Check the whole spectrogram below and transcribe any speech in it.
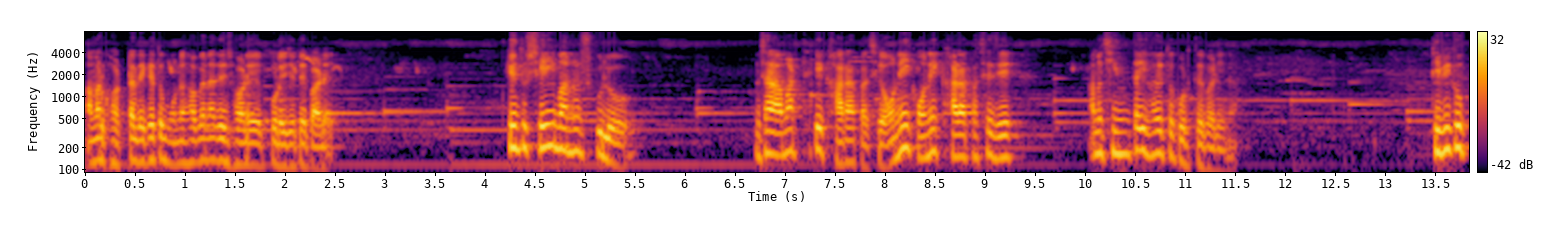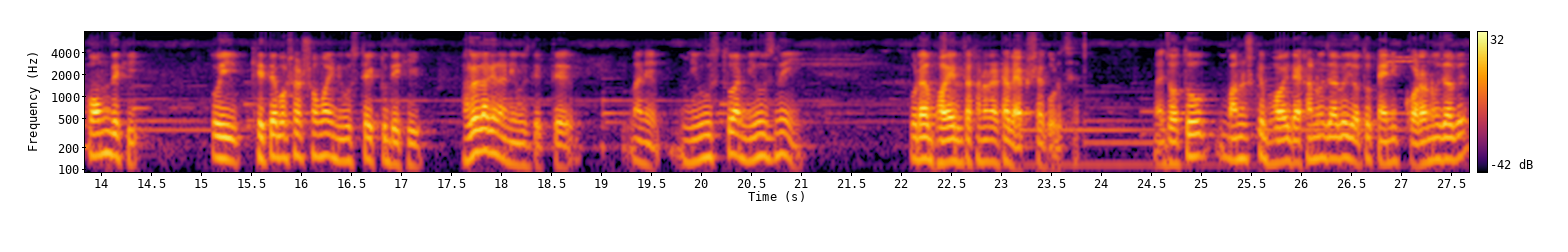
আমার ঘরটা দেখে তো মনে হবে না যে ঝড়ে পড়ে যেতে পারে। কিন্তু সেই মানুষগুলো, যারা আমার থেকে খারাপ আছে, অনেক অনেক খারাপ আছে যে আমি চিন্তাই হয়তো করতে পারি না। টিভি খুব কম দেখি। ওই খেতে বসার সময় নিউজটা একটু দেখি। ভালো লাগে না নিউজ দেখতে। মানে নিউজ তো আর নিউজ নেই। ওরা ভয়ের দেখানোর একটা ব্যবসা করছে। মানে যত মানুষকে ভয় দেখানো যাবে, যত প্যানিক করানো যাবে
